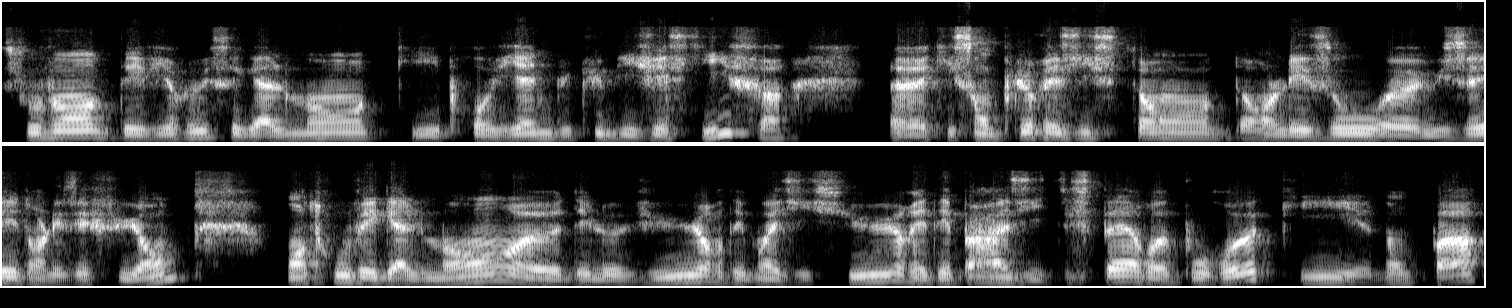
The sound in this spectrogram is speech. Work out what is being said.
souvent des virus également qui proviennent du tube digestif, euh, qui sont plus résistants dans les eaux usées, dans les effluents. On trouve également euh, des levures, des moisissures et des parasites. J'espère pour eux qui n'ont pas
